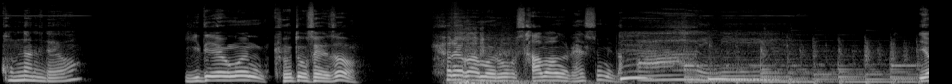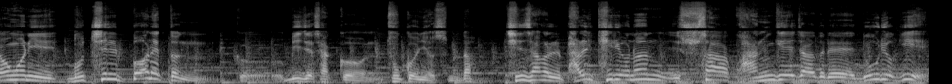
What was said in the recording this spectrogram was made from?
겁나는데요. 이대용은 교도소에서 혈액암으로 사망을 했습니다. 아 이미 영원히 묻힐 뻔했던 그 미제 사건 두 건이었습니다. 진상을 밝히려는 이 수사 관계자들의 노력이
